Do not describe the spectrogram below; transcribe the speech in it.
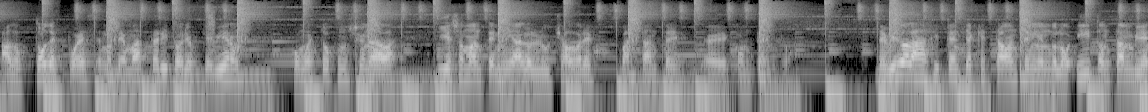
adoptó después en los demás territorios que vieron cómo esto funcionaba y eso mantenía a los luchadores bastante eh, contentos. Debido a las asistencias que estaban teniendo los Eaton también,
